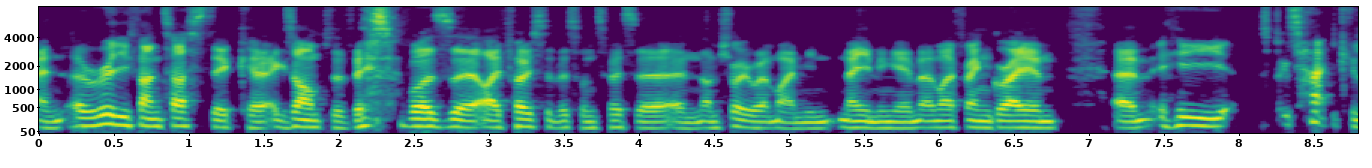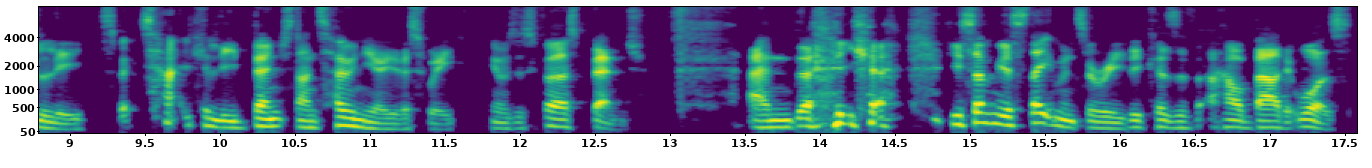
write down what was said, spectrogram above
And a really fantastic uh, example of this was uh, I posted this on Twitter, and I'm sure you won't mind me naming him. And my friend Graham, um, he spectacularly, spectacularly benched Antonio this week. It was his first bench. And uh, yeah, he sent me a statement to read because of how bad it was.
